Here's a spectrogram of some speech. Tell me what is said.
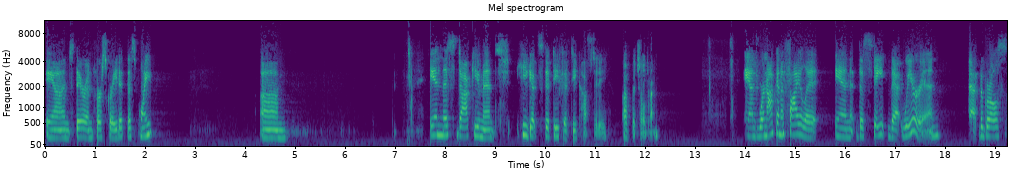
and they're in first grade at this point. Um, in this document, he gets 50 50 custody of the children. And we're not going to file it in the state that we're in, that the girls,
